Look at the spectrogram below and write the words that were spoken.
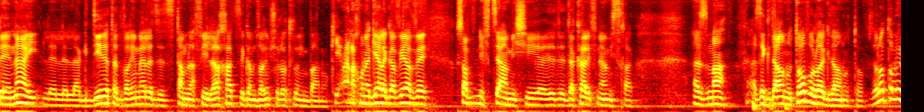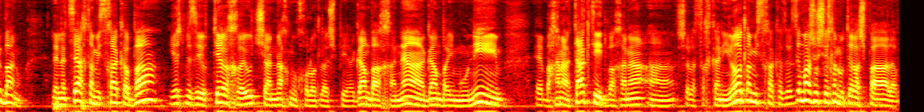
בעיניי, להגדיר את הדברים האלה זה סתם להפעיל לחץ, זה גם דברים שלא תלויים בנו. כי אם אנחנו נגיע לגביע ועכשיו נפצע מישהי אה, דקה לפני המשחק, אז מה? אז הגדרנו טוב או לא הגדרנו טוב? זה לא תלוי בנו. לנצח את המשחק הבא, יש בזה יותר אחריות שאנחנו יכולות להשפיע. גם בהכנה, גם באימונים, אה, בהכנה הטקטית, בהכנה אה, של השחקניות למשחק הזה, זה משהו שיש לנו יותר השפעה עליו.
